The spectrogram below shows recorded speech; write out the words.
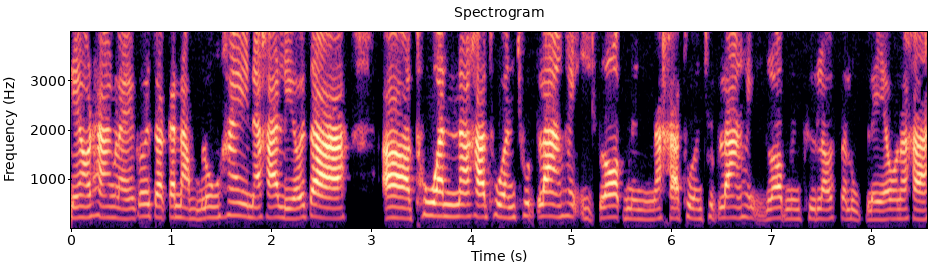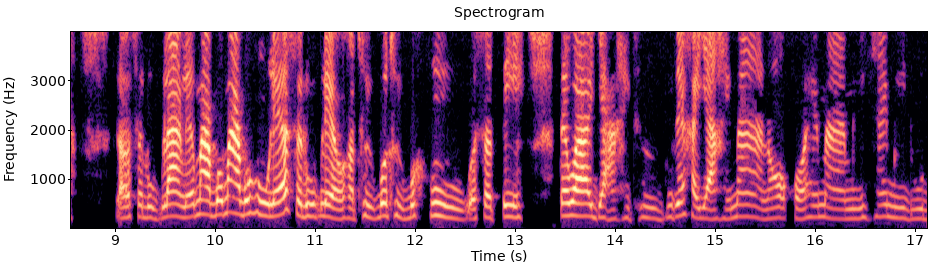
แนวทางไหนก็จะกระหน่ำลงให้นะคะเดี๋ยวจะทวนนะคะ ทวนชุดล่างให้อีกรอบหนึ่งนะคะ ทวนชุดล่างให้อีกรอบหนึ่งคือเราสรุปแล้วนะคะ เราสรุปล่างแล้วมาบ่มาบ่หูแล้วสรุปแล้วค่ะถือบ่ถือบ่หูว่าสติ แต่ว่าอยากให้ถืออยู่ได้อค่ะอยากให้มาเนาะขอให้มามีให้มีดุล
